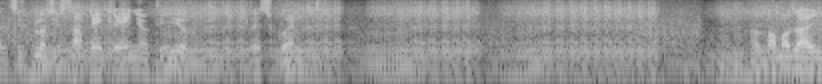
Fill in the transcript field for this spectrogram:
El círculo sí está pequeño, tío. Les cuento. Vamos a ir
